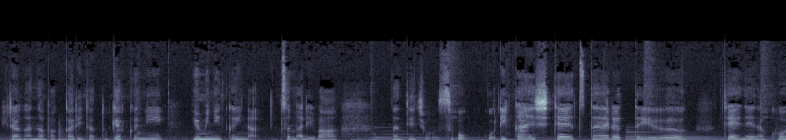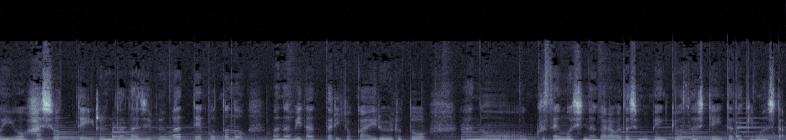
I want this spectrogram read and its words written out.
ひらがなばっかりだと逆に読みにくいなつまりは何て言うんでしょうすごくこう理解して伝えるっていう丁寧な行為をはしょっているんだな自分はっていうことの学びだったりとかいろいろとあの苦戦をしながら私も勉強させていただきました。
